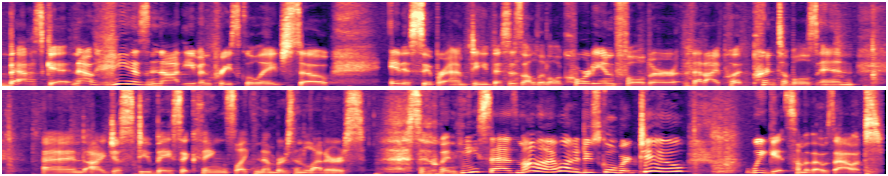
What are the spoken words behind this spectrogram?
basket. Now he is not even preschool age so it is super empty. This is a little accordion folder that I put printables in and I just do basic things like numbers and letters. So when he says, Mama, I want to do schoolwork too, we get some of those out.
